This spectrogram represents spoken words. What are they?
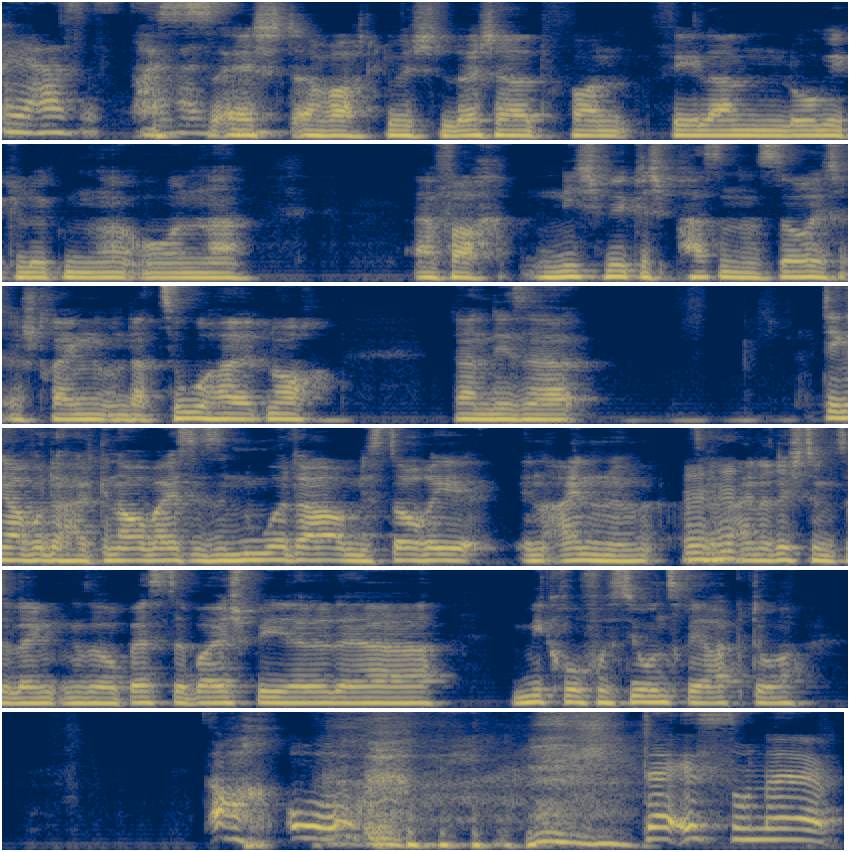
ja, es ist Es ist teilweise. echt einfach durchlöchert von Fehlern, Logiklücken und äh, einfach nicht wirklich passenden Storysträngen und dazu halt noch dann diese Dinger, wo du halt genau weißt, die sind nur da, um die Story in eine, also in Mhm. eine Richtung zu lenken. So, beste Beispiel, der Mikrofusionsreaktor. Ach, oh. da ist so eine,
